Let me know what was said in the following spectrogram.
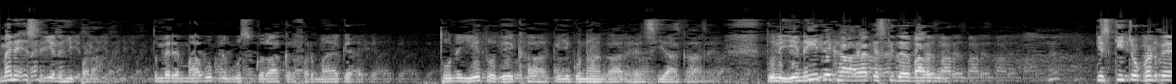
میں نے اس لیے نہیں پڑھا۔ تو میرے محبوب نے مسکرا کر فرمایا کہ تو نے یہ تو دیکھا کہ یہ گناہ گار ہے سیاکار ہے تو نے یہ نہیں دیکھا آیا کس کی دربار میں کس کی چوکھٹ پہ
